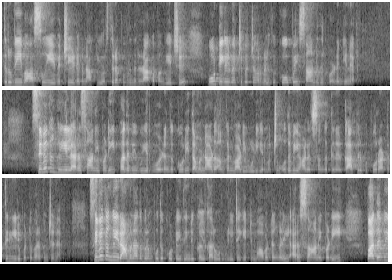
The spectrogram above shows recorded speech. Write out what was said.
திரு வி. வாசு ஏ. வெற்றியழகன் ஆகியோர் சிறப்பு விருந்தினராக பங்கேற்று போட்டியில் வெற்றி பெற்றவர்களுக்கு கோப்பை சான்றிதழ் வழங்கினர். சிவகங்கையில் அரசாணைப்படி பதவி உயர்வு வழங்க கோரி தமிழ்நாடு அங்கன்வாடி ஊழியர் மற்றும் உதவியாளர் சங்கத்தினர் காத்திருப்பு போராட்டத்தில் ஈடுபட்டு வருகின்றனர். சிவகங்கை ராமநாதபுரம் புதுக்கோட்டை திண்டுக்கல் கரூர் உள்ளிட்ட எட்டு மாவட்டங்களில் அரசு ஆணைப்படி பதவி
